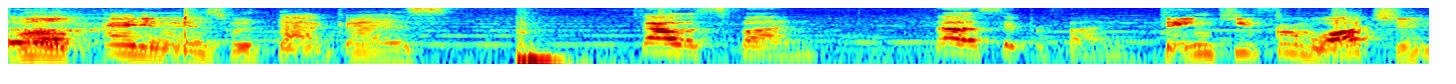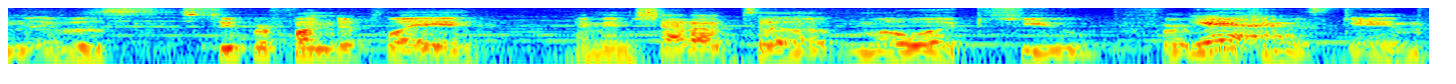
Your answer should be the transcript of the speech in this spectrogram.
Well, anyways, with that, guys, That was fun. That was super fun. thank you for watching. It was super fun to play. I mean, shout out to Moa Cube for Yeah. making this game.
